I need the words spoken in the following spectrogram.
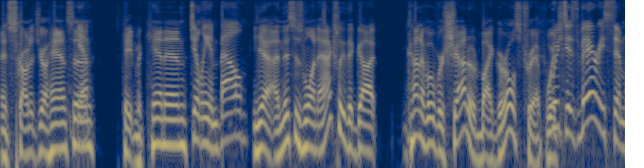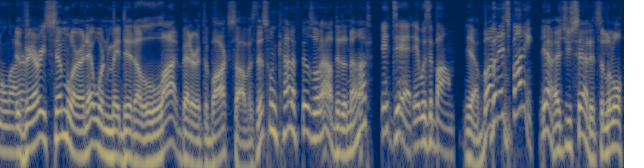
It's Scarlett Johansson, Yep. Kate McKinnon. Jillian Bell, Yeah, and this is one actually that got kind of overshadowed by Girls Trip, which, which, is very similar. very similar, and that one did a lot better at the box office. This one kind of fizzled out, did it not? it did. It was a bomb, Yeah, but, but it's funny. yeah, as you said, it's a little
